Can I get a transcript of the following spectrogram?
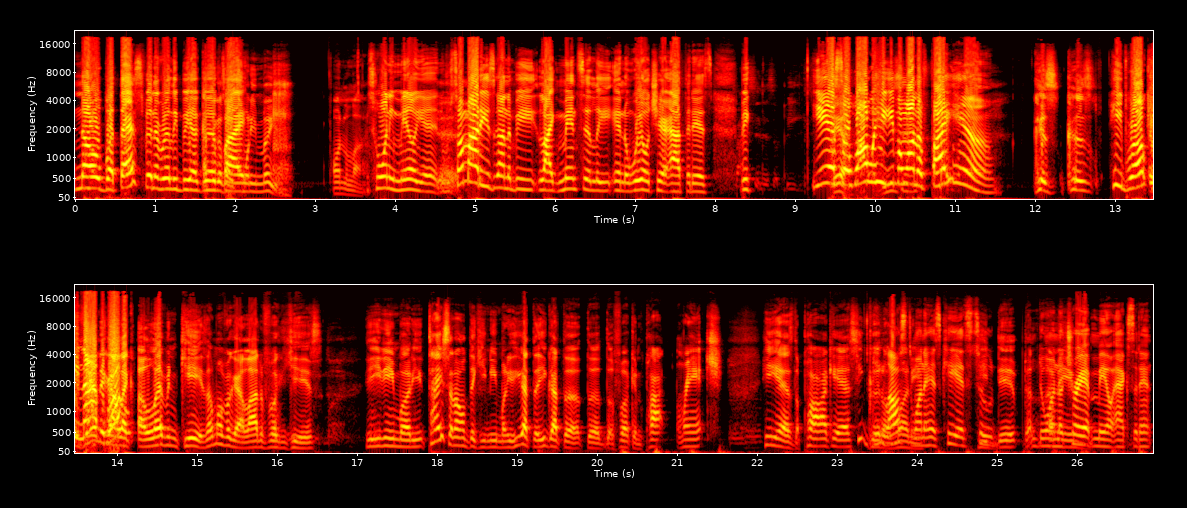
no, but that's gonna really be a I think good it was like fight. 20 million on the line. 20 million. Somebody's gonna be like mentally in a wheelchair after this. Be- yeah, Yeah, so why would he he's even want to fight him? Cause, cause He broke. He not Evander broke. got like 11 kids. That motherfucker got a lot of fucking kids. He need money. Tyson, I don't think he need money. He got the he got the the, the fucking pot ranch. He has the podcast. He he good on lost money. one of his kids too. He too dipped. I doing a mean, treadmill accident.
